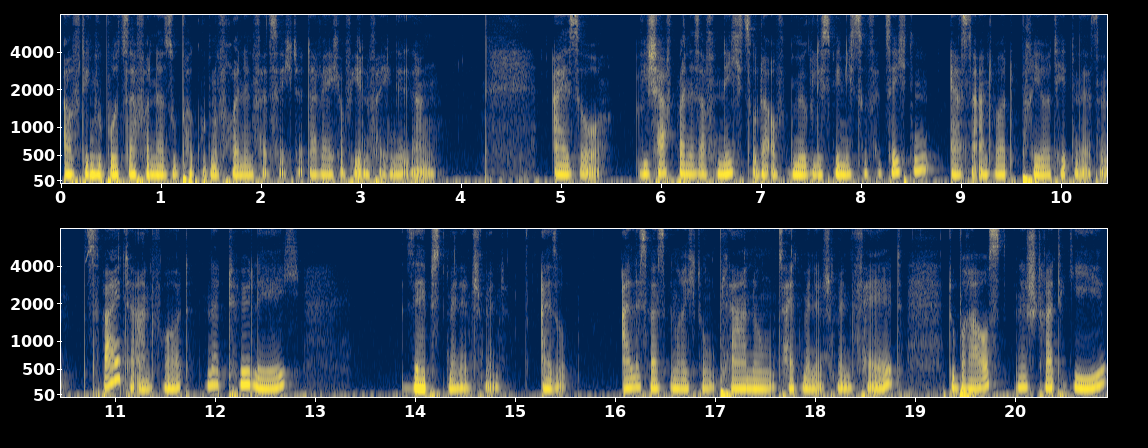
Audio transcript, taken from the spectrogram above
auf den Geburtstag von einer super guten Freundin verzichtet. Da wäre ich auf jeden Fall hingegangen. Also, wie schafft man es auf nichts oder auf möglichst wenig zu verzichten? Erste Antwort, Prioritäten setzen. Zweite Antwort, natürlich Selbstmanagement. Also alles, was in Richtung Planung, Zeitmanagement fällt. Du brauchst eine Strategie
